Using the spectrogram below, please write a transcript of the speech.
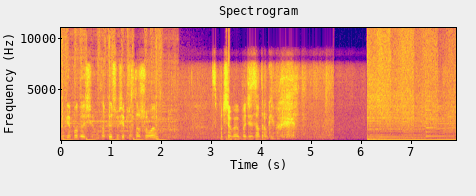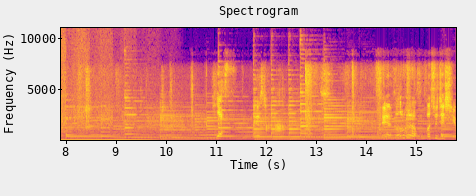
Drugie podejście. Za pierwszym się przestraszyłem. Spoczyłem, będzie za drugim. Jest. Jest. Nie, za drugi raz, 2.30.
